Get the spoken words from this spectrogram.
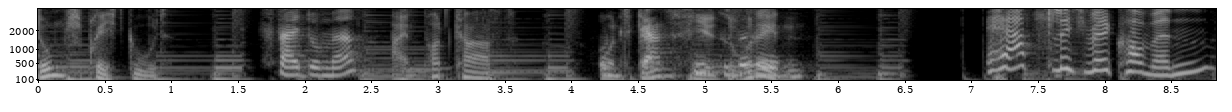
Dumm spricht gut. Zwei Dumme Ein Podcast und, ganz, viel, zu bereden. Herzlich willkommen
